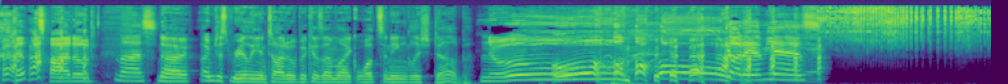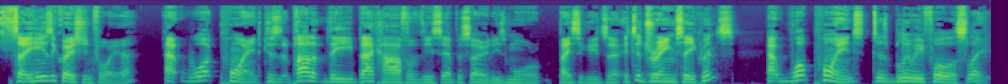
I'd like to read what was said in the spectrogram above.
titled. Nice. No, I'm just really entitled because I'm like, what's an English dub? No. oh, Got him, yes. So here's a question for you. At what point, because part of the back half of this episode is more basically it's a it's a dream sequence. At what point does Bluey fall asleep?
